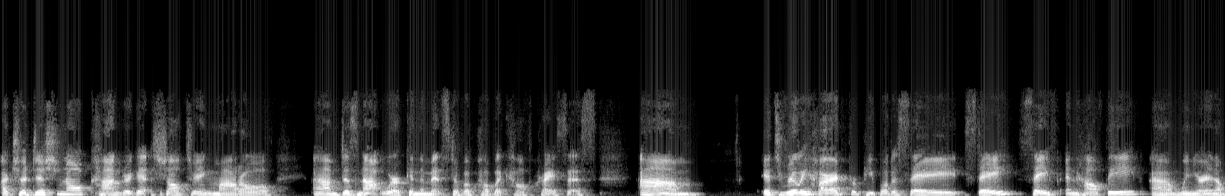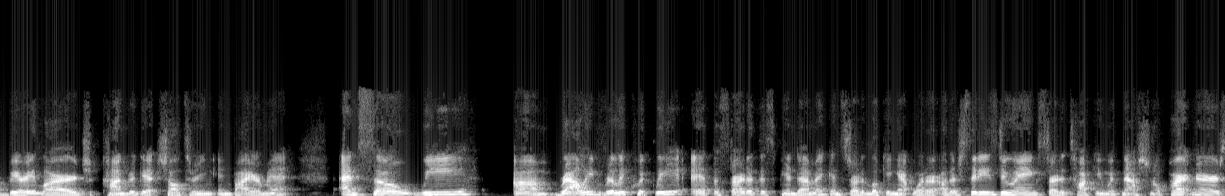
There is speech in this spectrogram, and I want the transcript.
a traditional congregate sheltering model um, does not work in the midst of a public health crisis. Um, it's really hard for people to say stay safe and healthy um, when you're in a very large congregate sheltering environment. And so we um, rallied really quickly at the start of this pandemic and started looking at what are other cities doing, started talking with national partners,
